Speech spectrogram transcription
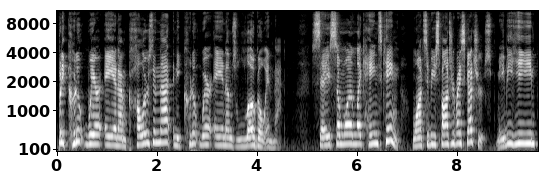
but he couldn't wear A&M colors in that and he couldn't wear A&M's logo in that. Say someone like Haynes King wants to be sponsored by Skechers. Maybe he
